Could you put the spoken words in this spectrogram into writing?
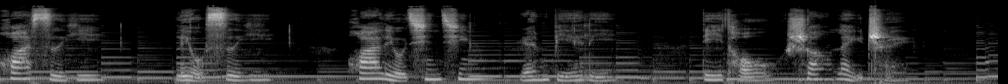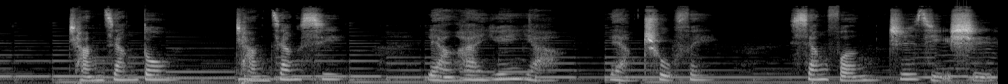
花似衣，柳似衣，花柳青青人别离，低头双泪垂。长江东，长江西，两岸鸳鸯两处飞，相逢知几时？《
